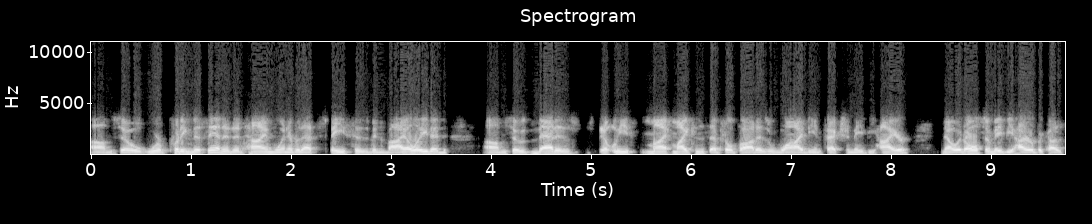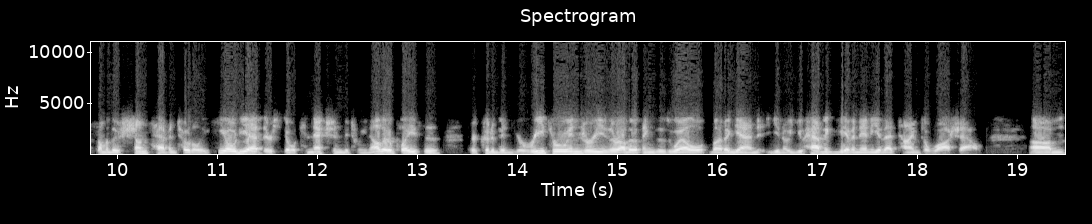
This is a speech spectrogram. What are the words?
Um, so we're putting this in at a time whenever that space has been violated. Um, so that is at least my, my conceptual thought is why the infection may be higher. Now, it also may be higher because some of those shunts haven't totally healed yet. There's still a connection between other places. There could have been urethral injuries or other things as well. But again, you know, you haven't given any of that time to wash out. Um,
